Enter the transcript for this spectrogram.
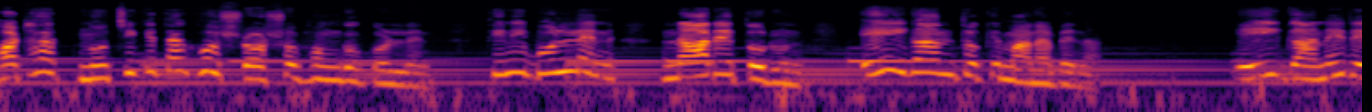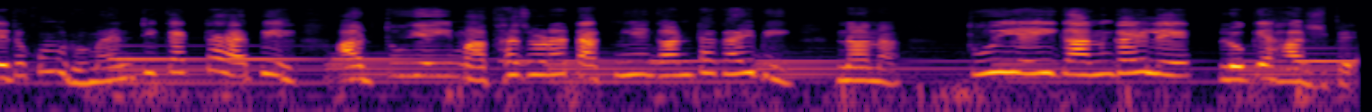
হঠাৎ নচিকেতা ঘোষ রসভঙ্গ করলেন। তিনি বললেন, না রে তরুণ, এই গান তোকে মানাবে না। এই গানের এরকম রোমান্টিক একটা অ্যাপিল আর তুই এই মাথা জোড়া টাক নিয়ে গানটা গাইবি? না না, তুই এই গান গাইলে লোকে হাসবে।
